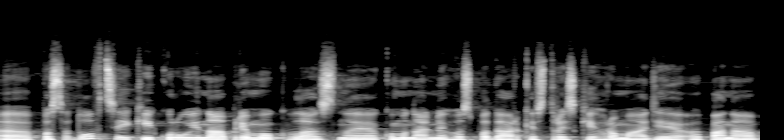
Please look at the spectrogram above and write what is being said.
е, посадовця, який курує напрямок власне комунальної господарки в Стрийській громаді, е, пана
